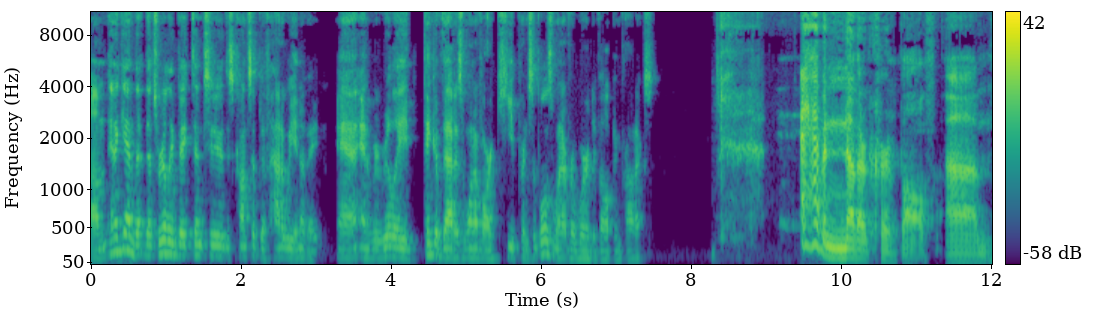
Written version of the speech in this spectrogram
Um, and again, that, that's really baked into this concept of how do we innovate, and, and we really think of that as one of our key principles whenever we're developing products. I have another curveball. Um,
